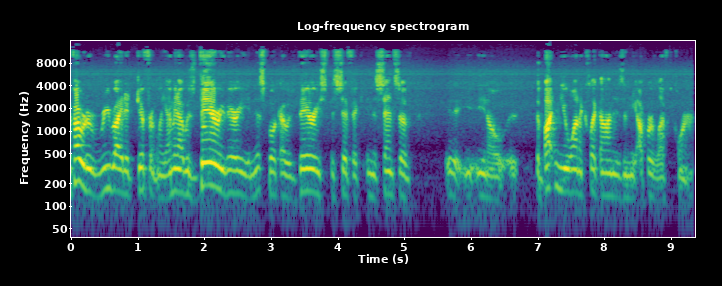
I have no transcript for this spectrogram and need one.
if I were to rewrite it differently, I mean, I was very, very in this book. I was very specific in the sense of, you know, the button you want to click on is in the upper left corner,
